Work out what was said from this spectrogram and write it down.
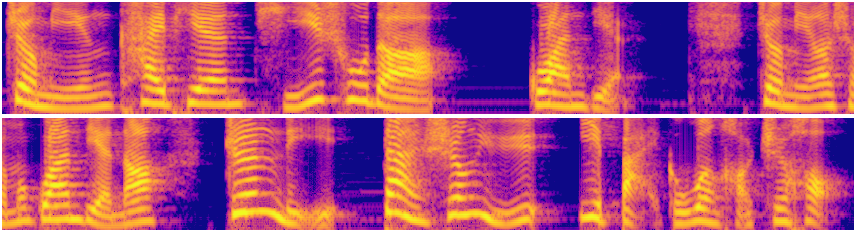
证明开篇提出的观点。证明了什么观点呢？真理。诞生于一百个问号之后。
